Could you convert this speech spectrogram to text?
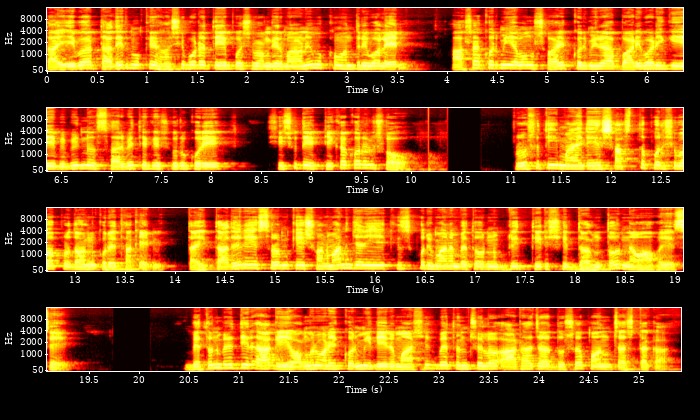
তাই এবার তাদের মুখে হাসি ফোটাতে পশ্চিমবঙ্গের মাননীয় মুখ্যমন্ত্রী বলেন, আশাকর্মী এবং সহায়ক কর্মীরা বাড়ি বাড়ি গিয়ে বিভিন্ন সার্ভে থেকে শুরু করে শিশুদের টিকাকরণ সহ। প্রসূতি মায়েদের স্বাস্থ্য পরিষেবা প্রদান করে থাকেন। তাই তাদের এই শ্রমকে সম্মান জানিয়ে কিছু পরিমাণ বেতন বৃদ্ধির সিদ্ধান্ত নেওয়া হয়েছে। বেতন বৃদ্ধির আগে অঙ্গনওয়াড়ি কর্মীদের মাসিক বেতন ছিল আট হাজার দুশো পঞ্চাশ টাকা।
